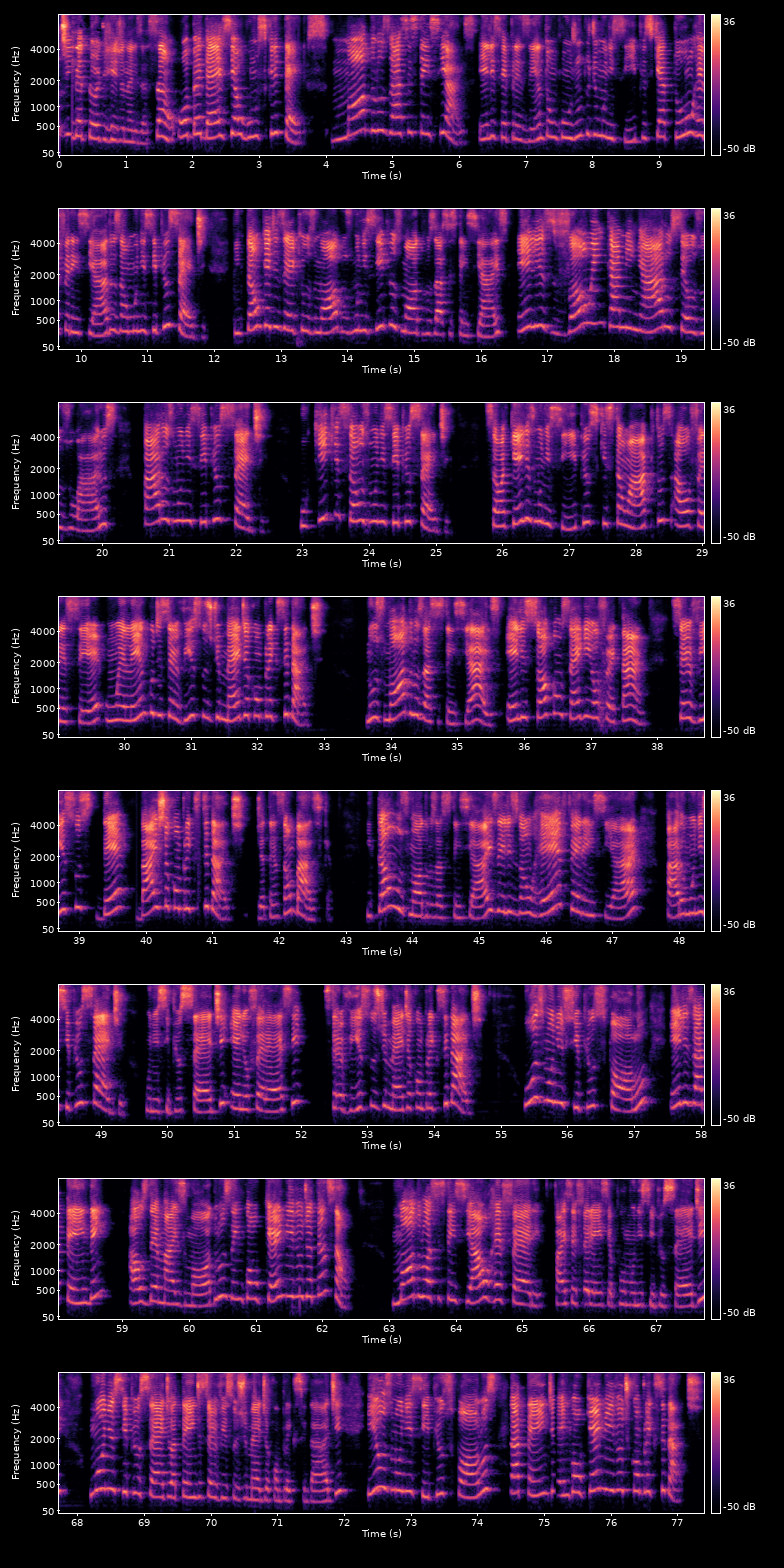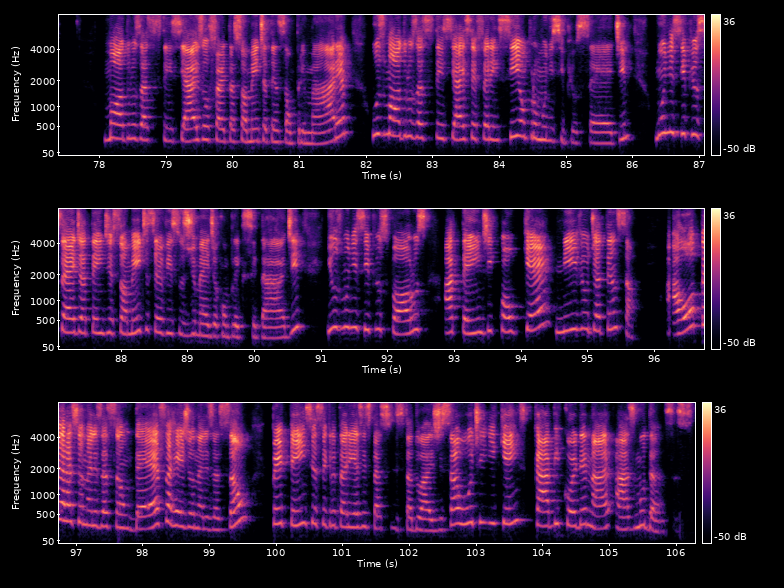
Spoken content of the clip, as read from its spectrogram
plano diretor de regionalização obedece a alguns critérios. Módulos assistenciais. Eles representam um conjunto de municípios que atuam referenciados a um município sede. Então, quer dizer que os módulos, municípios módulos assistenciais, eles vão encaminhar os seus usuários para os municípios sede. O que, que são os municípios sede? São aqueles municípios que estão aptos a oferecer um elenco de serviços de média complexidade. Nos módulos assistenciais, eles só conseguem ofertar serviços de baixa complexidade, de atenção básica. Então, os módulos assistenciais, eles vão referenciar para o município sede. O município sede, ele oferece serviços de média complexidade. Os municípios polo, eles atendem aos demais módulos em qualquer nível de atenção. Módulo assistencial refere, faz referência o município sede. Município sede atende serviços de média complexidade e os municípios polos atende em qualquer nível de complexidade. Módulos assistenciais oferta somente atenção primária. Os módulos assistenciais referenciam para o município sede. Município sede atende somente serviços de média complexidade e os municípios polos atende qualquer nível de atenção. A operacionalização dessa regionalização pertence às secretarias estaduais de saúde e quem cabe coordenar as mudanças.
